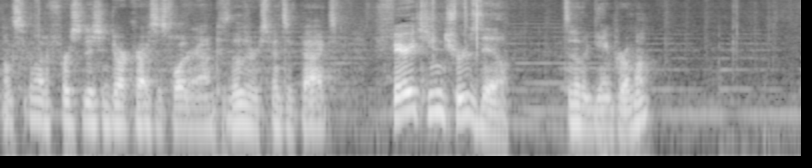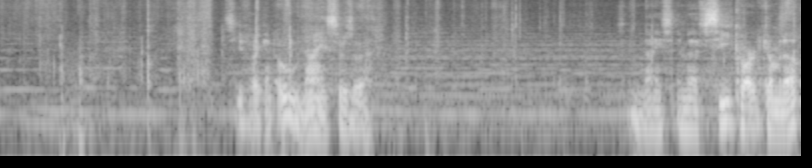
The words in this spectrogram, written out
Don't see a lot of first edition Dark Crisis floating around because those are expensive packs. Fairy King Truesdale. It's another game promo. If I can. Oh, nice. There's a a nice MFC card coming up.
